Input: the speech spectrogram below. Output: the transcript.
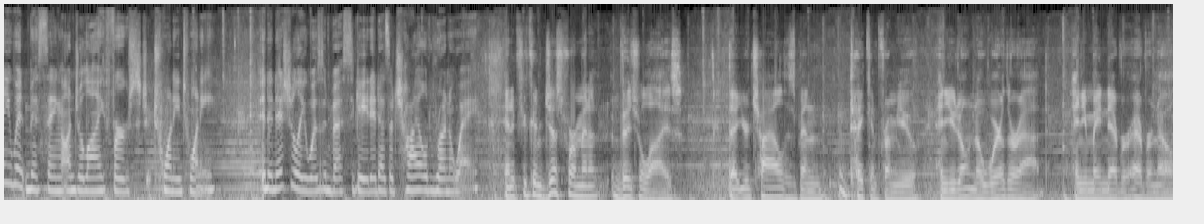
Patty went missing on July 1st, 2020. It initially was investigated as a child runaway. And if you can just for a minute visualize that your child has been taken from you and you don't know where they're at and you may never ever know,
